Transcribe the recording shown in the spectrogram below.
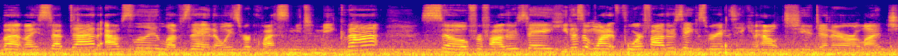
But my stepdad absolutely loves it and always requests me to make that. So for Father's Day, he doesn't want it for Father's Day because we're gonna take him out to dinner or lunch.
